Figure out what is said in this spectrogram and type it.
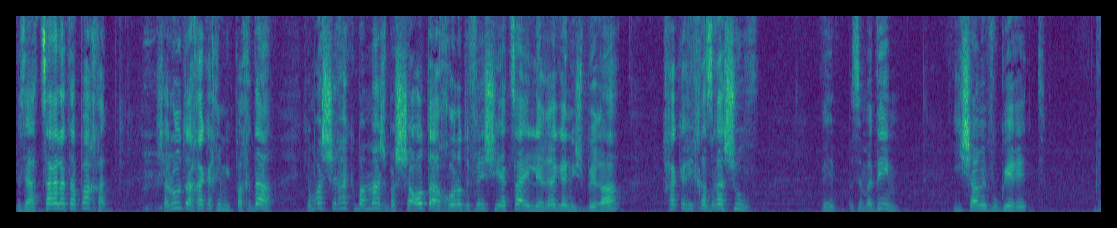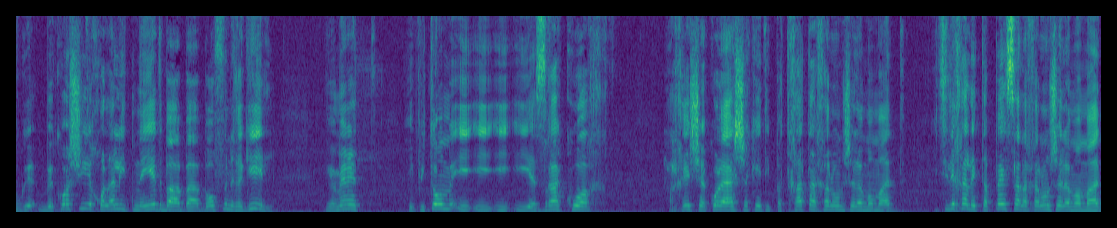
וזה עצר לה את הפחד. שאלו אותה אחר כך אם היא פחדה. היא אמרה שרק ממש בשעות האחרונות לפני שהיא יצאה, היא לרגע נשברה, אחר כך היא חזרה שוב. וזה מדהים. היא אישה מבוגרת, מבוגר, בקושי יכולה להתנייד באופן רגיל. היא אומרת, היא פתאום, היא, היא, היא, היא עזרה כוח, אחרי שהכל היה שקט, היא פתחה את החלון של הממ"ד, הצליחה לטפס על החלון של הממ"ד,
